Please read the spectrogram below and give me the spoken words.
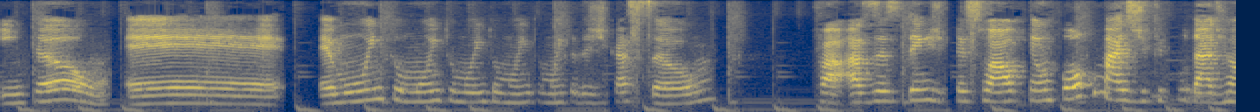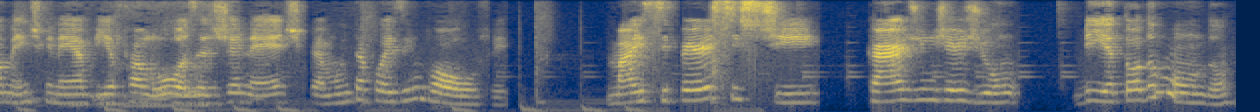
Então, é, é muito, muito, muito, muito, muita dedicação às vezes tem pessoal que tem um pouco mais de dificuldade, realmente, que nem a Bia falou, às vezes genética, muita coisa envolve. Mas se persistir, cardio em jejum, Bia, todo mundo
